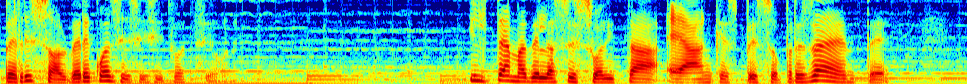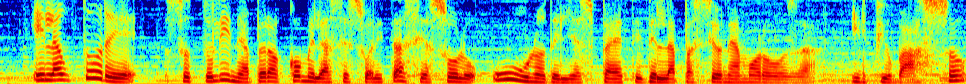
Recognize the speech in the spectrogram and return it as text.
per risolvere qualsiasi situazione. Il tema della sessualità è anche spesso presente e l'autore sottolinea però come la sessualità sia solo uno degli aspetti della passione amorosa, il più basso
